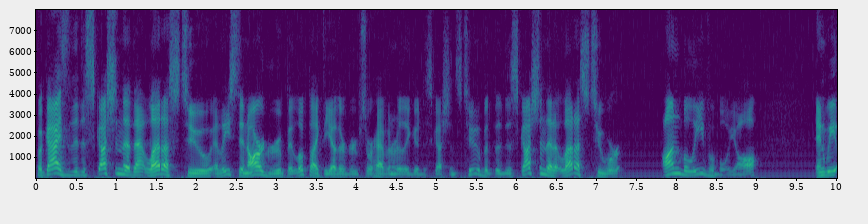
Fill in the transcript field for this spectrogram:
But guys, the discussion that that led us to, at least in our group, it looked like the other groups were having really good discussions too, but the discussion that it led us to were unbelievable, y'all. And we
